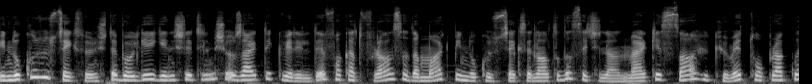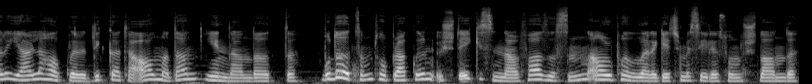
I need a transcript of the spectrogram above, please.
1983'te bölgeye genişletilmiş özellik verildi fakat Fransa'da Mart 1986'da seçilen merkez sağ hükümet toprakları yerli halkları dikkate almadan yeniden dağıttı. Bu dağıtım toprakların üçte ikisinden fazlasının Avrupalılara geçmesiyle sonuçlandı.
